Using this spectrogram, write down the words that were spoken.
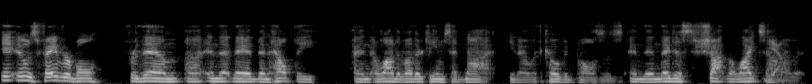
It, it was favorable for them uh, in that they had been healthy and a lot of other teams had not, you know, with COVID pauses. And then they just shot the lights out of it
